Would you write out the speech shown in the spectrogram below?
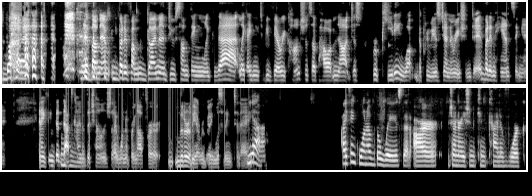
But but if i'm but if i'm gonna do something like that like i need to be very conscious of how i'm not just repeating what the previous generation did but enhancing it and i think that that's Mhm. kind of the challenge that i want to bring up for literally everybody listening today Yeah. I think one of the ways that our generation can kind of work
